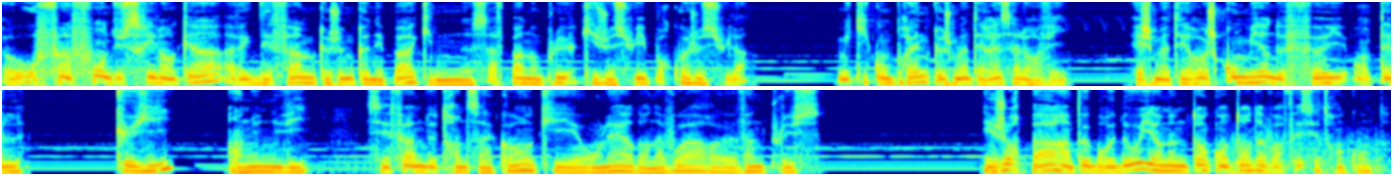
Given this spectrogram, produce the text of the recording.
au fin fond du Sri Lanka avec des femmes que je ne connais pas, qui ne savent pas non plus qui je suis et pourquoi je suis là, mais qui comprennent que je m'intéresse à leur vie. Et je m'interroge combien de feuilles ont-elles cueilli en une vie Ces femmes de 35 ans qui ont l'air d'en avoir 20 euh, de plus. Et je repars un peu bredouille et en même temps content d'avoir fait cette rencontre.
